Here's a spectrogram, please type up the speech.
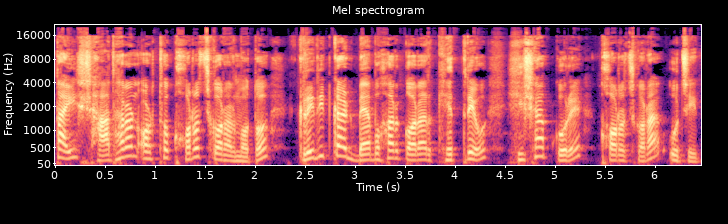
তাই সাধারণ অর্থ খরচ করার মতো ক্রেডিট কার্ড ব্যবহার করার ক্ষেত্রেও হিসাব করে খরচ করা উচিত।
